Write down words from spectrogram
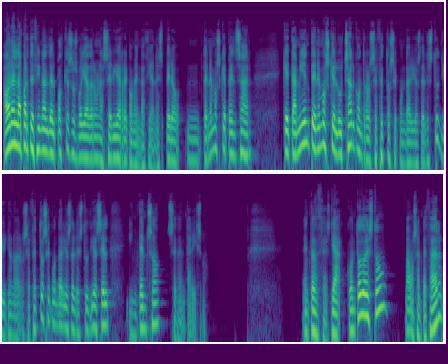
Ahora en la parte final del podcast os voy a dar una serie de recomendaciones, pero mm, tenemos que pensar que también tenemos que luchar contra los efectos secundarios del estudio y uno de los efectos secundarios del estudio es el intenso sedentarismo. Entonces, ya, con todo esto, vamos a empezar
